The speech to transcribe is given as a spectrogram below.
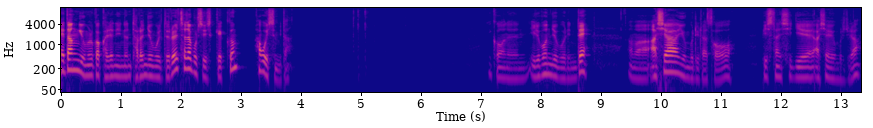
해당 유물과 관련이 있는 다른 유물들을 찾아볼 수 있게끔 하고 있습니다. 이거는 일본 유물인데 아마 아시아 유물이라서 비슷한 시기에 아시아 유물이라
